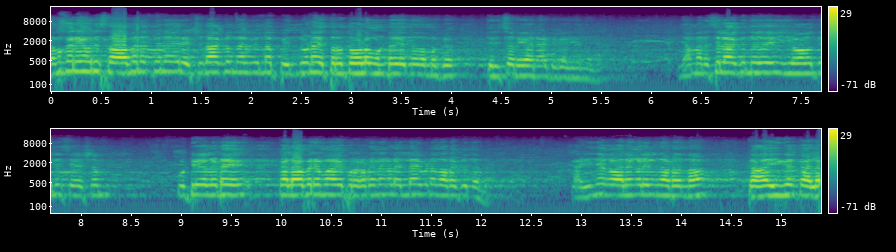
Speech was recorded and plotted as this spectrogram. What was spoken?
നമുക്കറിയാം ഒരു സ്ഥാപനത്തിന് രക്ഷിതാക്കൾ നൽകുന്ന പിന്തുണ എത്രത്തോളം ഉണ്ട് എന്ന് നമുക്ക് തിരിച്ചറിയാനായിട്ട് കഴിയുന്നുണ്ട് ഞാൻ മനസ്സിലാക്കുന്നത് ഈ യോഗത്തിന് ശേഷം കുട്ടികളുടെ കലാപരമായ പ്രകടനങ്ങളെല്ലാം ഇവിടെ നടക്കുന്നുണ്ട് കഴിഞ്ഞ കാലങ്ങളിൽ നടന്ന കായിക കല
